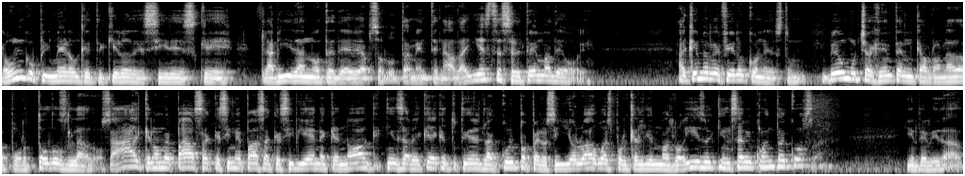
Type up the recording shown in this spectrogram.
Lo único primero que te quiero decir es que la vida no te debe absolutamente nada. Y este es el tema de hoy. ¿A qué me refiero con esto? Veo mucha gente encabronada por todos lados. Ay, que no me pasa, que sí me pasa, que sí viene, que no, que quién sabe qué, que tú tienes la culpa, pero si yo lo hago es porque alguien más lo hizo y quién sabe cuánta cosa. Y en realidad,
